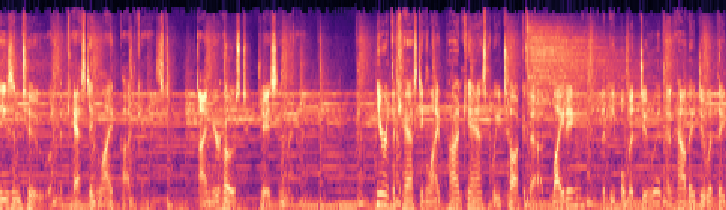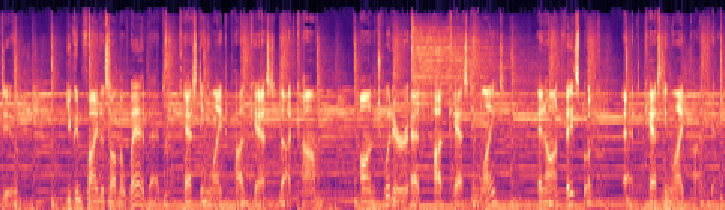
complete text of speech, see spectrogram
Season 2 of the Casting Light Podcast. I'm your host, Jason Mack. Here at the Casting Light Podcast, we talk about lighting, the people that do it, and how they do what they do. You can find us on the web at castinglightpodcast.com, on Twitter at podcastinglight, and on Facebook at Casting Light Podcast.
